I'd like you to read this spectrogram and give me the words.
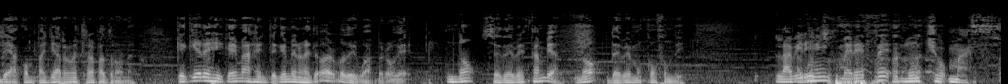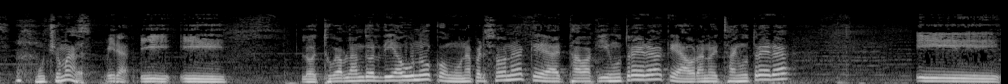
de acompañar a nuestra patrona. ¿Qué quieres y que hay más gente, que hay menos gente? Bueno, pues da igual, pero que no se debe cambiar, no debemos confundir. La Virgen merece mucho más. Mucho más. Mira, y, y lo estuve hablando el día uno con una persona que ha estado aquí en Utrera, que ahora no está en Utrera. Y,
